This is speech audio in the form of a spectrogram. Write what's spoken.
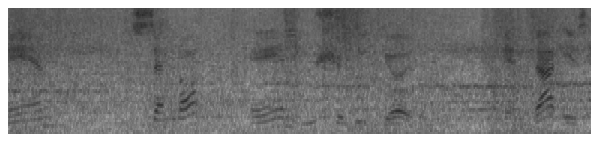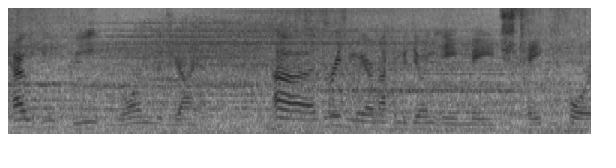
And send it off. And you should be good. And that is how you beat Yhorm the Giant. Uh, the reason we are not going to be doing a mage take for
